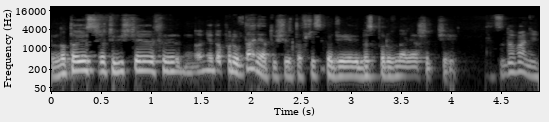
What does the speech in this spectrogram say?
no to jest rzeczywiście no nie do porównania. Tu się to wszystko dzieje bez porównania szybciej. Zdecydowanie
